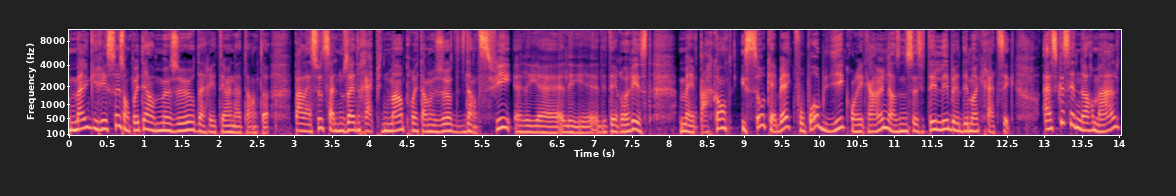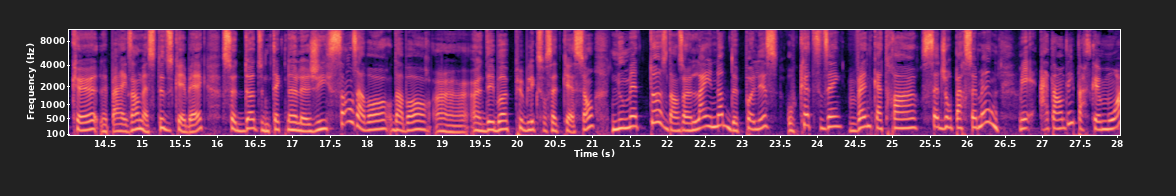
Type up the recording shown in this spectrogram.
malgré ça, ils n'ont pas été en mesure d'arrêter un attentat. Par la suite, ça nous aide rapidement pour être en mesure d'identifier les, euh, les, les, terroristes. Mais par contre, ici au Québec, faut pas oublier qu'on est quand même dans une société libre et démocratique. Est-ce que c'est normal que, par exemple, la Cité du Québec se dote d'une technologie sans avoir d'abord un, un, débat public sur cette question, nous met tous dans un line-up de police au quotidien, 24 heures, 7 jours par semaine? Mais attendez, parce que moi,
